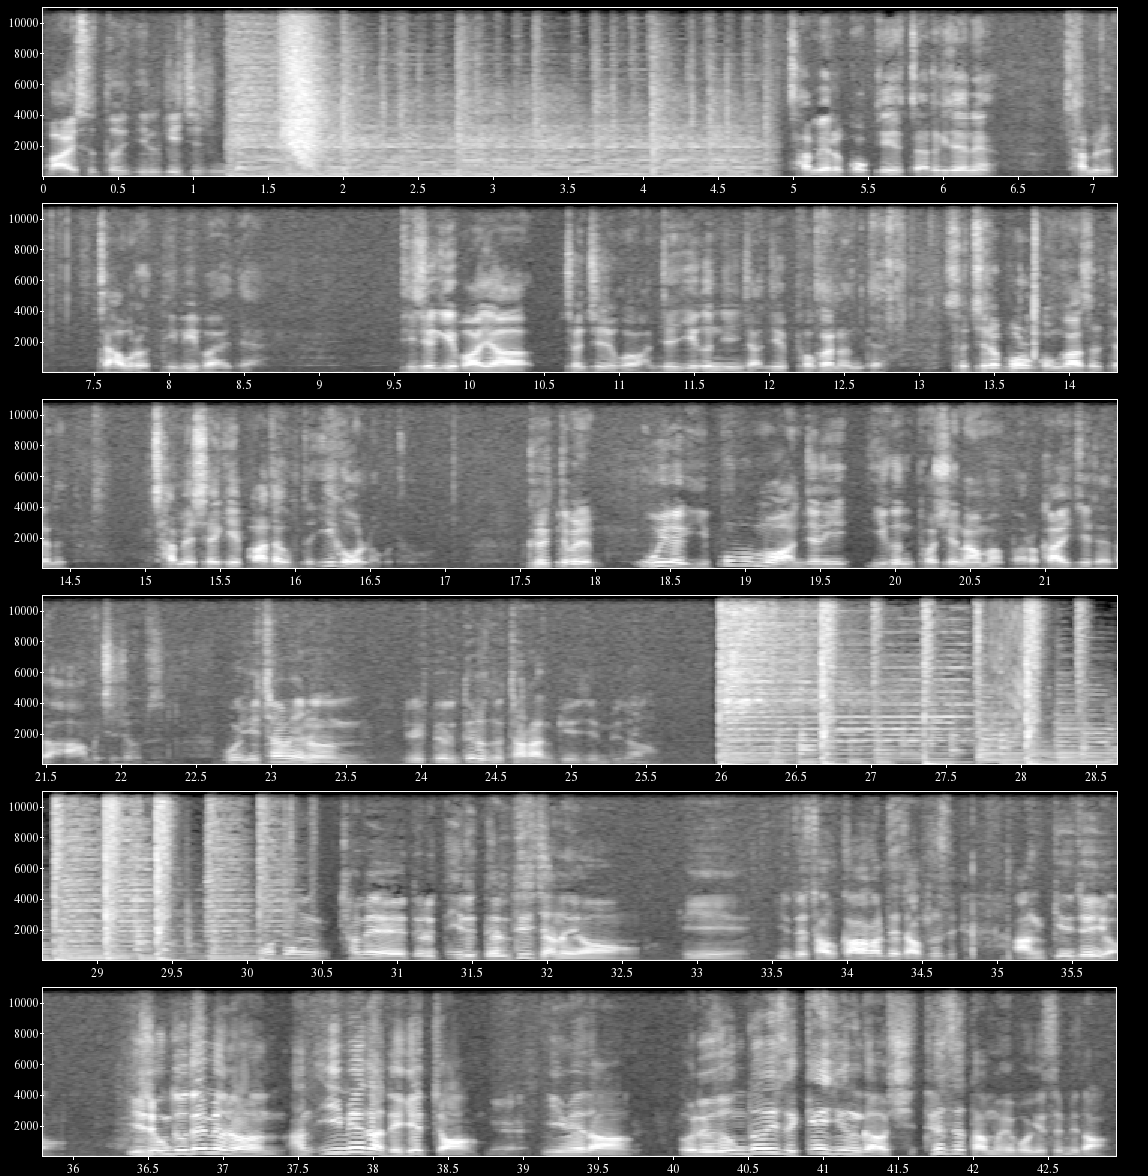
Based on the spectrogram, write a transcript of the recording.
마이스터 일기 지진다. 참외를 꼭지에 자르기 전에 참외를 좌우로 디비봐야 돼. 뒤적이 봐야 전체적으로 완전 익은지 안 익은 표가 나는데 스티로폼을 공갔을 때는 참외 색이 바닥부터 익어 올라오거든. 그렇기 때문에 위에 이 부분만 완전히 익은 표시 나면 바로 가위질해도 아무 지적 없어. 그 이참에는 이렇게 떨어뜨려도 잘 안 깨집니다. 보통 참외 떨어 이렇게 떨어뜨리잖아요. 이 이때 잡 가갈 때 잡수세 안 깨져요. 이 정도 되면은 한 2m 되겠죠? 네. 2m 어느 정도에서 깨지는가 시- 테스트 한번 해보겠습니다.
